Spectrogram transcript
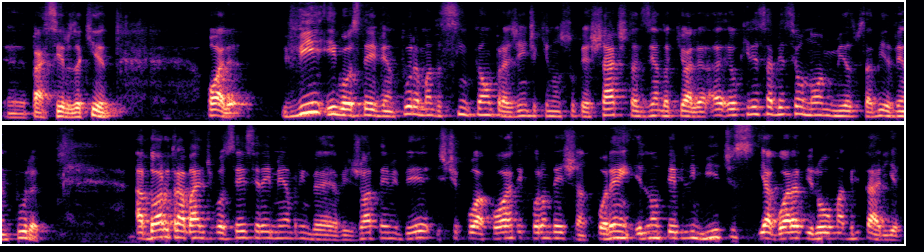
é, parceiros aqui. Olha, Vi e gostei Ventura, manda cincão pra gente aqui no superchat, está dizendo aqui, olha, eu queria saber seu nome mesmo, sabia? Ventura. Adoro o trabalho de vocês, serei membro em breve. JMB esticou a corda e foram deixando. Porém, ele não teve limites e agora virou uma gritaria.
